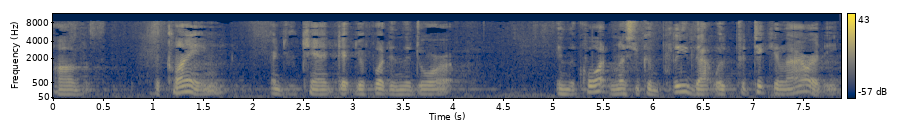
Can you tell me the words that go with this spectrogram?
of the claim, and you can't get your foot in the door in the court unless you can plead that with particularity,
